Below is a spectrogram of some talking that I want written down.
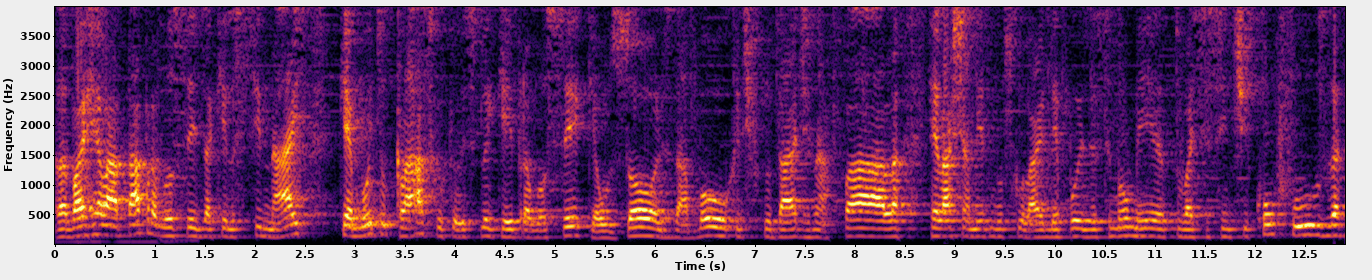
Ela vai relatar para vocês aqueles sinais que é muito clássico que eu expliquei para você, que é os olhos, a boca, dificuldade na fala, relaxamento muscular depois desse momento, vai se sentir confusa.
